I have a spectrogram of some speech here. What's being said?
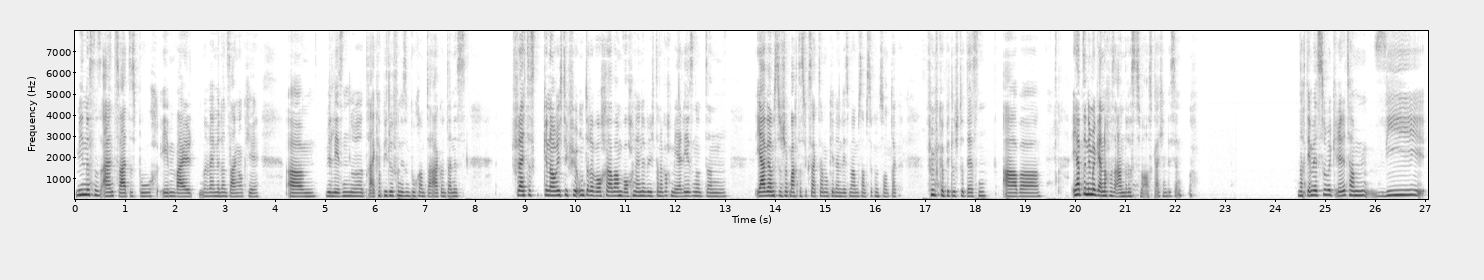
mindestens ein zweites Buch, eben weil, wenn wir dann sagen, okay, ähm, wir lesen nur drei Kapitel von diesem Buch am Tag und dann ist vielleicht das genau richtig für unter der Woche, aber am Wochenende will ich dann einfach mehr lesen und dann, ja, wir haben es dann schon gemacht, dass wir gesagt haben, okay, dann lesen wir am Samstag und Sonntag fünf Kapitel stattdessen, aber ich habe dann immer gern noch was anderes zum Ausgleich ein bisschen. nachdem wir jetzt darüber geredet haben, wie,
